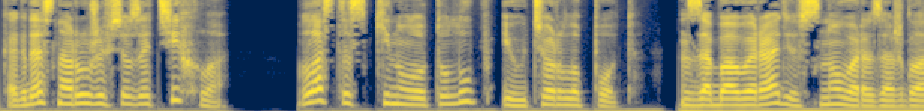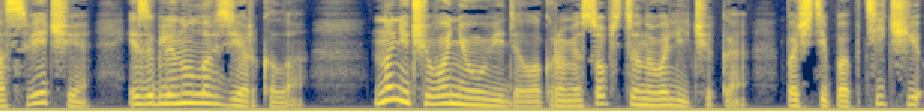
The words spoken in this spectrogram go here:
Когда снаружи все затихло, Власта скинула тулуп и утерла пот. Забавы ради снова разожгла свечи и заглянула в зеркало, но ничего не увидела, кроме собственного личика, почти по птичьи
